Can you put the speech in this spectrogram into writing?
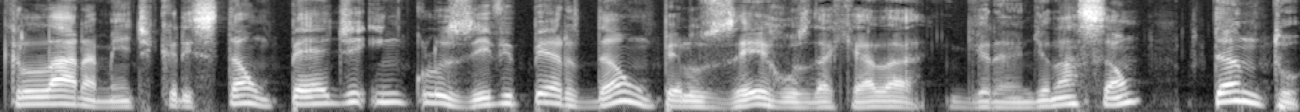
claramente cristão, pede inclusive perdão pelos erros daquela grande nação, tanto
